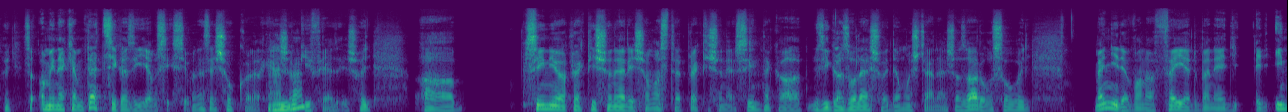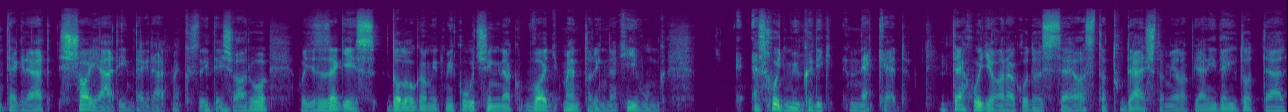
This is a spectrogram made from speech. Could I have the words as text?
Hogy, szóval, ami nekem tetszik az IMCC-ben, ez egy sokkal elegánsabb kifejezés, hogy a senior practitioner és a master practitioner szintnek az igazolás vagy demonstrálás az arról szól, hogy mennyire van a fejedben egy, egy integrált, saját integrált megközelítés mhm. arról, hogy ez az egész dolog, amit mi coachingnak vagy mentoringnak hívunk, ez hogy működik neked? Te hogyan rakod össze azt a tudást, ami alapján ide jutottál?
